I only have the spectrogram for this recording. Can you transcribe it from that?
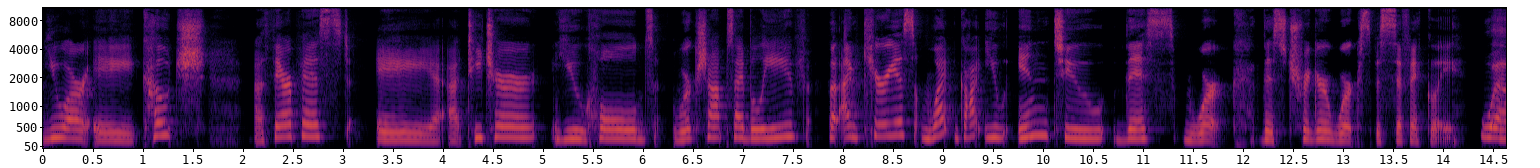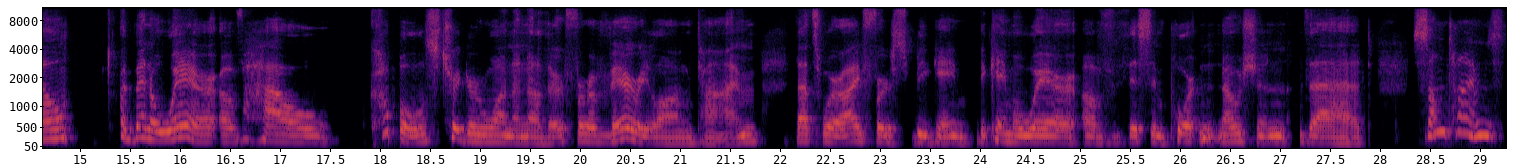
You are a coach, a therapist, a, a, teacher. You hold workshops, I believe. But I'm curious, what got you into this work, this trigger work specifically? Well, I've been aware of how couples trigger one another for a very long time. That's where I first became became aware of this important notion that sometimes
